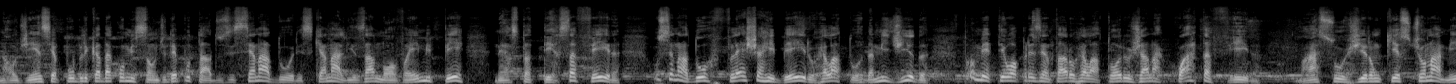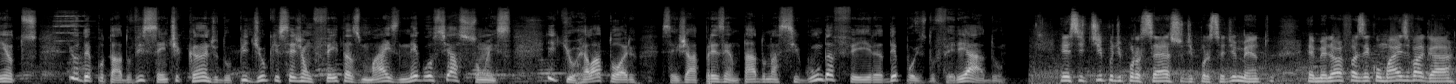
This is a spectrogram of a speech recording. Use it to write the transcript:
Na audiência pública da Comissão de Deputados e Senadores que analisa a nova MP, nesta terça-feira, o senador Flecha Ribeiro, relator da medida, prometeu apresentar o relatório já na quarta-feira. Mas surgiram questionamentos e o deputado Vicente Cândido pediu que sejam feitas mais negociações e que o relatório seja apresentado na segunda-feira, depois do feriado. Esse tipo de processo, de procedimento, é melhor fazer com mais vagar,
